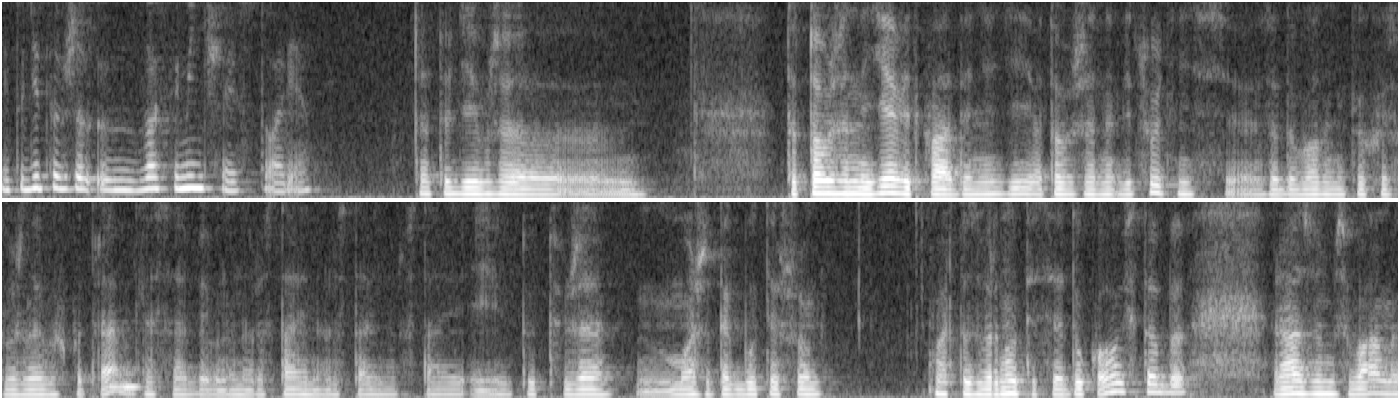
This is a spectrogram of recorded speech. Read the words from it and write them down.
І тоді це вже зовсім інша історія. Та тоді вже е, то, то вже не є відкладення дій, а то вже відсутність е, задоволення якихось важливих потреб для себе. Воно наростає, наростає, наростає. І тут вже може так бути, що варто звернутися до когось, хто би разом з вами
